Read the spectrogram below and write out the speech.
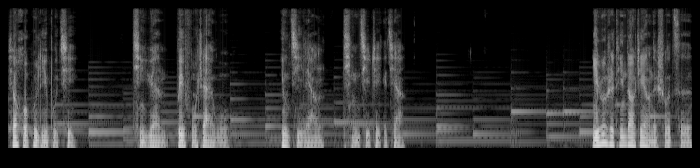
小伙不离不弃，情愿背负债务，用脊梁挺起这个家。你若是听到这样的说辞，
